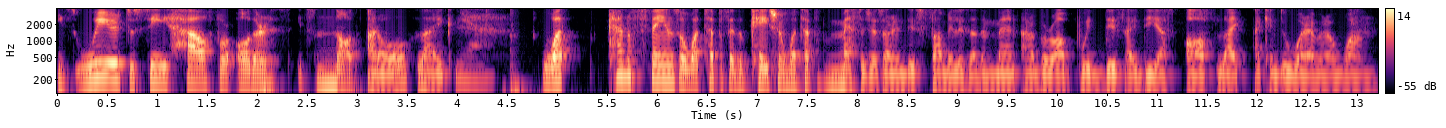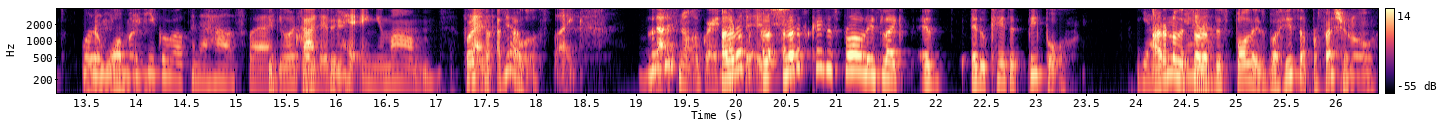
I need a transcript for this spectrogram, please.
it's weird to see how for others it's not at all. Like Yeah, what kind of things or what type of education, what type of messages are in these families that the men are brought up with these ideas of like I can do whatever I want well, with if, a woman. if you grow up in a house where It's your dad is hitting your mom, For then example, of yeah. course, like that's not a great a lot of a, a lot of cases probably is like ed- educated people. yeah, I don't know the story of this police, but he's a professional.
